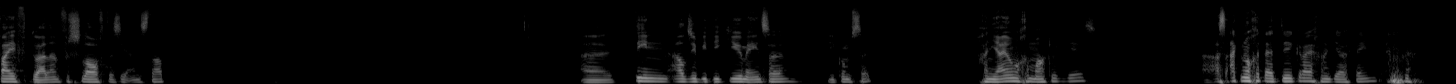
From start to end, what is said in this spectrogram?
vyf dwelmverslaafdes hier instap? Uh 10 LGBTQ mense hier kom sit. Gaan jy ongemaklik wees? As ek nog 'n tatoe kry, gaan dit jou offend.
